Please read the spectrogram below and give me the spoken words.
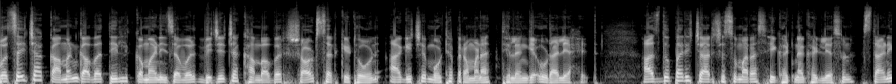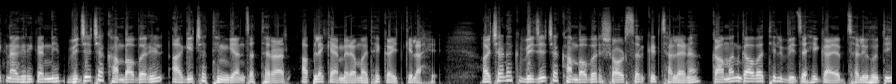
वसईच्या कामन गावातील कमाणीजवळ विजेच्या खांबावर शॉर्ट सर्किट होऊन आगीचे मोठ्या प्रमाणात थिलंगे उडाले आहेत. आज दुपारी चारच्या सुमारास ही घटना घडली असून स्थानिक नागरिकांनी विजेच्या खांबावरील आगीच्या थिंग्यांचा थरार आपल्या कॅमेऱ्यामध्ये कैद केला आहे. अचानक विजेच्या खांबावर शॉर्ट सर्किट झाल्यानं कामन गावातील वीजही गायब झाली होती.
